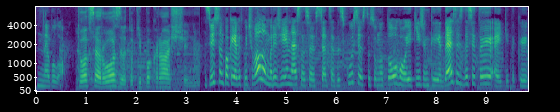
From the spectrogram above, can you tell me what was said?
не було. То все розвиток і покращення. Звісно, поки я відпочивала, в мережі неслася вся ця дискусія стосовно того, які жінки є 10 з 10, а які таки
